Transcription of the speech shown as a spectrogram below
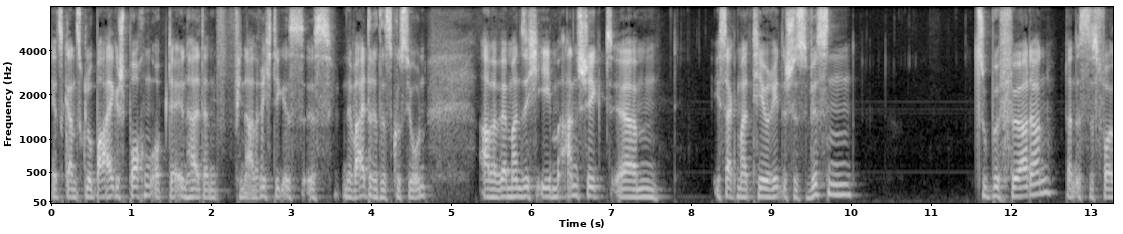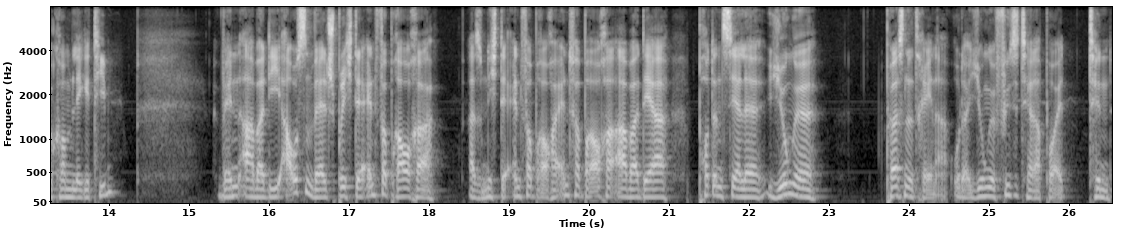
jetzt ganz global gesprochen, ob der Inhalt dann final richtig ist, ist eine weitere Diskussion. Aber wenn man sich eben anschickt, ähm, ich sag mal, theoretisches Wissen zu befördern, dann ist es vollkommen legitim. Wenn aber die Außenwelt, sprich der Endverbraucher, also nicht der Endverbraucher, Endverbraucher, aber der potenzielle junge Personal Trainer oder junge Physiotherapeutin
